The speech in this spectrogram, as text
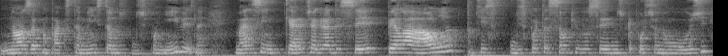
nós da Contax também estamos disponíveis, né? Mas assim, quero te agradecer pela aula de, de exportação que você nos proporcionou hoje.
